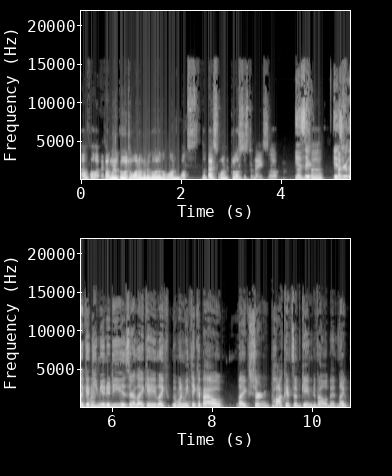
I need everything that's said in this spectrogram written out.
I thought if I'm going to go to one, I'm going to go to the one what's the best one closest to me. So Is there- Is there like a community? Is there like a like when we think about like certain pockets of game development, like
